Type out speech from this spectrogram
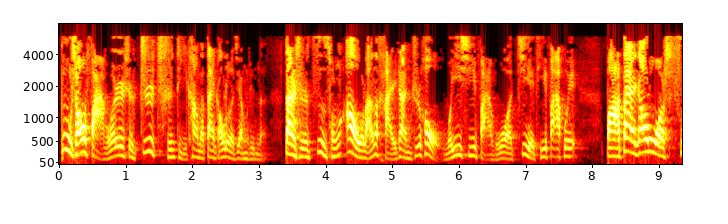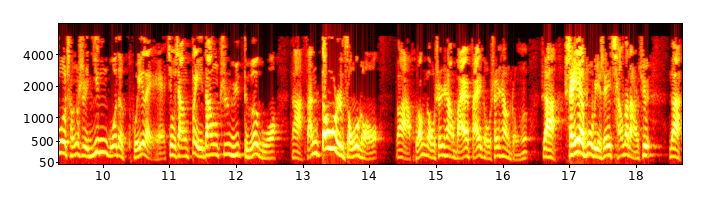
不少法国人是支持抵抗的戴高乐将军的。但是自从奥兰海战之后，维希法国借题发挥。把戴高乐说成是英国的傀儡，就像贝当之于德国啊，咱都是走狗是吧？黄狗身上白，白狗身上肿是吧？谁也不比谁强到哪儿去。那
